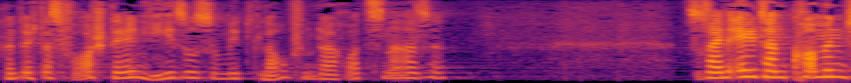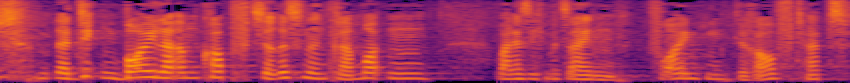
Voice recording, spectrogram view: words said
Könnt ihr euch das vorstellen, Jesus so mit laufender Rotznase? Zu seinen Eltern kommend, mit einer dicken Beule am Kopf, zerrissenen Klamotten, weil er sich mit seinen Freunden gerauft hat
